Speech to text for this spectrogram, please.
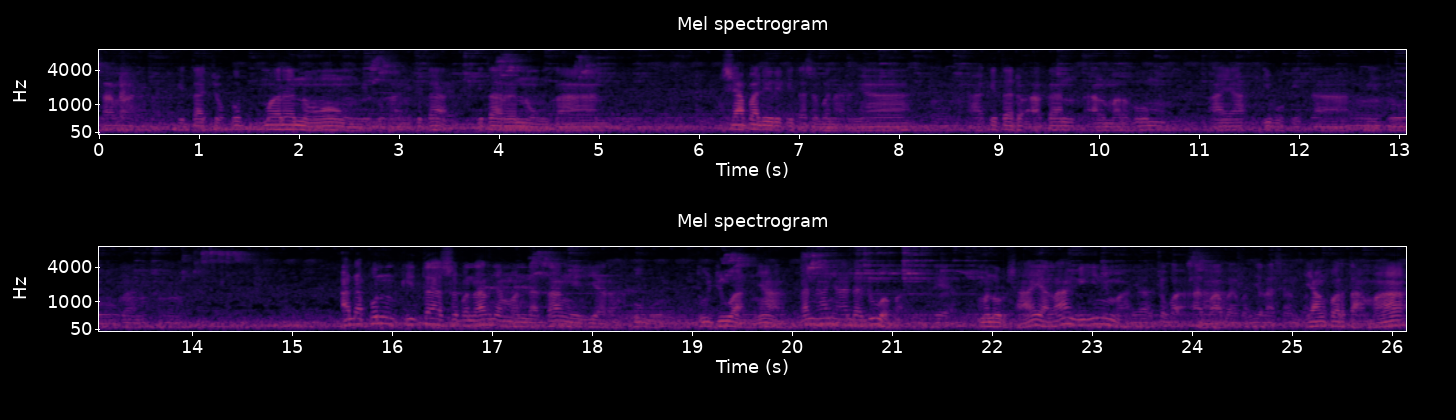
Sama. Kita cukup merenung gitu kan. Kita kita renungkan siapa diri kita sebenarnya. Nah, kita doakan almarhum ayah ibu kita gitu kan. Adapun kita sebenarnya mendatangi ziarah kubur tujuannya kan hanya ada dua pak Iya. menurut saya lagi ini mah Ya, coba apa apa Pak jelaskan. Pak. yang pertama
